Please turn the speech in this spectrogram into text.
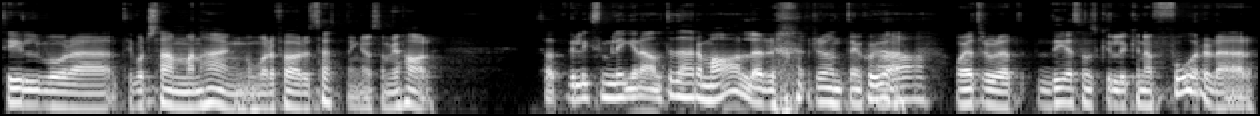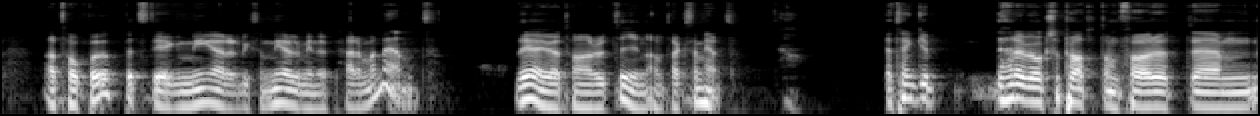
till, våra, till vårt sammanhang och våra förutsättningar som vi har. Så att vi liksom ligger alltid där och maler runt en sjua. Ja. Och jag tror att det som skulle kunna få det där att hoppa upp ett steg mer, liksom, mer eller mindre permanent. Det är ju att ha en rutin av tacksamhet. Jag tänker, det här har vi också pratat om förut, ehm,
